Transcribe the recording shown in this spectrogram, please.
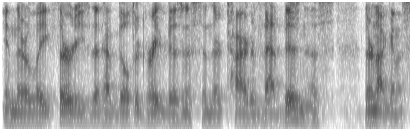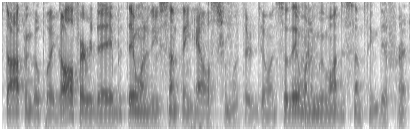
in their late 30s that have built a great business and they're tired of that business they're not going to stop and go play golf every day, but they want to do something else from what they're doing. So they want to move on to something different.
